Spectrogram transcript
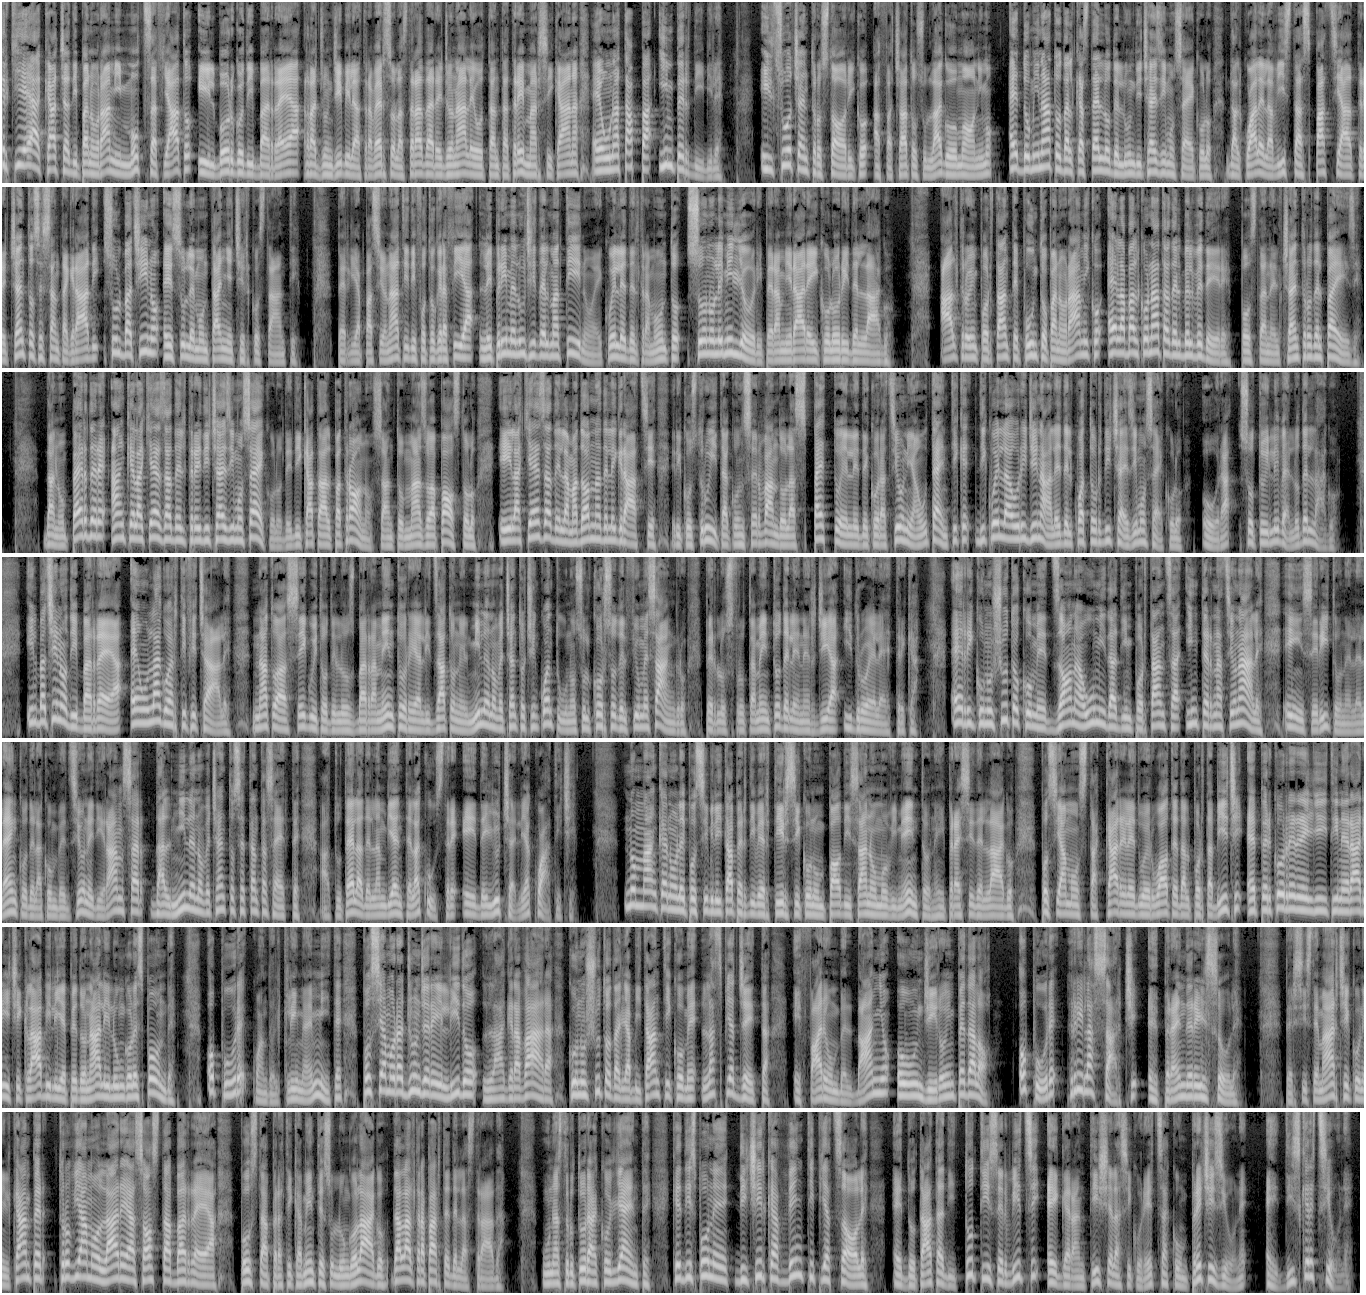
Per chi è a caccia di panorami mozzafiato, il borgo di Barrea, raggiungibile attraverso la strada regionale 83 Marsicana, è una tappa imperdibile. Il suo centro storico, affacciato sul lago omonimo, è dominato dal castello dell'undicesimo secolo, dal quale la vista spazia a 360 gradi sul bacino e sulle montagne circostanti. Per gli appassionati di fotografia, le prime luci del mattino e quelle del tramonto sono le migliori per ammirare i colori del lago. Altro importante punto panoramico è la balconata del Belvedere, posta nel centro del paese. Da non perdere anche la chiesa del XIII secolo, dedicata al patrono, San Tommaso Apostolo, e la chiesa della Madonna delle Grazie, ricostruita conservando l'aspetto e le decorazioni autentiche di quella originale del XIV secolo, ora sotto il livello del lago. Il bacino di Barrea è un lago artificiale, nato a seguito dello sbarramento realizzato nel 1951 sul corso del fiume Sangro per lo sfruttamento dell'energia idroelettrica. È riconosciuto come zona umida di importanza internazionale e inserito nell'elenco della Convenzione di Ramsar dal 1977 a tutela dell'ambiente lacustre e degli uccelli acquatici. Non mancano le possibilità per divertirsi con un po' di sano movimento nei pressi del lago. Possiamo staccare le due ruote dal portabici e percorrere gli itinerari ciclabili e pedonali lungo le sponde. Oppure, quando il clima è mite, possiamo raggiungere il lido La Gravara, conosciuto dagli abitanti come La Spiaggetta, e fare un bel bagno o un giro in pedalò. Oppure rilassarci e prendere il sole. Per sistemarci con il camper troviamo l'area sosta Barrea, posta praticamente sul lungolago, dall'altra parte della strada. Una struttura accogliente che dispone di circa 20 piazzole, è dotata di tutti i servizi e garantisce la sicurezza con precisione e discrezione.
